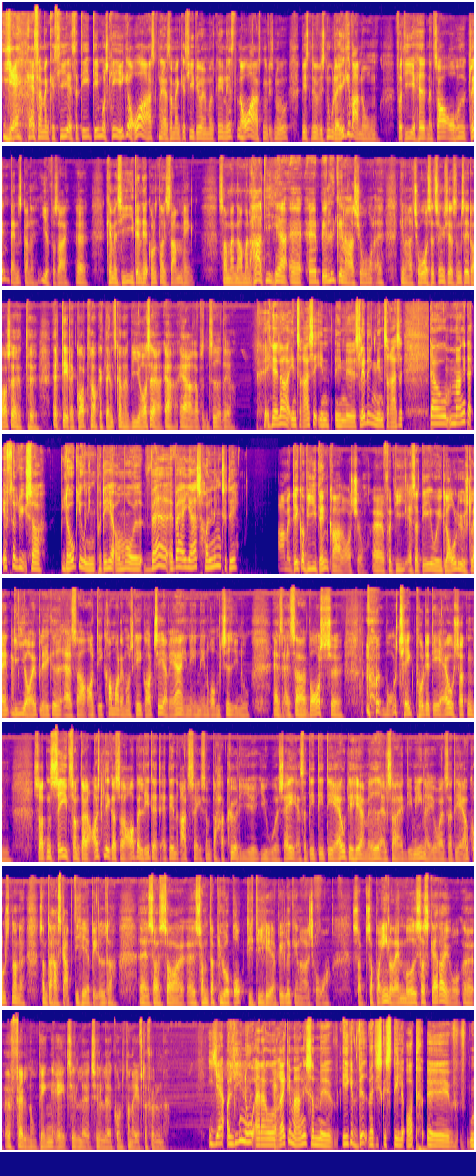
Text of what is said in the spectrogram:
Ja, altså man kan sige, altså det, det er måske ikke overraskende. Altså man kan sige, det var måske næsten overraskende, hvis nu, hvis, nu, hvis nu der ikke var nogen. Fordi havde man så overhovedet glemt danskerne i og for sig, øh, kan man sige, i den her kunstneriske sammenhæng. Så man, når man har de her øh, øh billedgeneratorer, øh, generatorer, så synes jeg sådan set også, at, øh, at det er da godt nok, at danskerne, vi også er, er, er repræsenteret der Heller interesse end, end øh, slet ingen interesse. Der er jo mange, der efterlyser lovgivning på det her område. Hvad, hvad er jeres holdning til det? Ah, men det går vi i den grad også jo, øh, fordi altså, det er jo et lovløst land lige i øjeblikket, altså, og det kommer der måske godt til at være en, en, en rumtid endnu. Altså, altså vores, øh, vores take på det, det er jo sådan, sådan set, som der også ligger sig op af lidt af, af den retssag, som der har kørt i, øh, i USA. Altså det, det, det er jo det her med, altså, at vi mener jo, altså det er jo kunstnerne, som der har skabt de her billeder, øh, så, så, øh, som der bliver brugt i de her billedgeneratorer. Så, så på en eller anden måde, så skal der jo øh, øh falde nogle penge af til, øh, til kunstnerne efterfølgende. Ja, og lige nu er der jo ja. rigtig mange, som øh, ikke ved, hvad de skal stille op. Øh,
